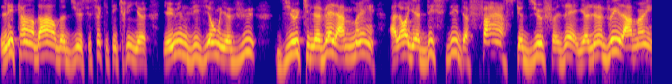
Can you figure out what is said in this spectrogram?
l'étendard de Dieu. C'est ça qui est écrit. Il a, il a, eu une vision, il a vu Dieu qui levait la main. Alors, il a décidé de faire ce que Dieu faisait. Il a levé la main.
